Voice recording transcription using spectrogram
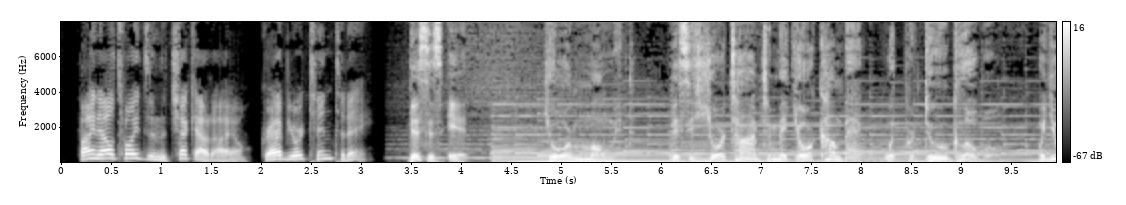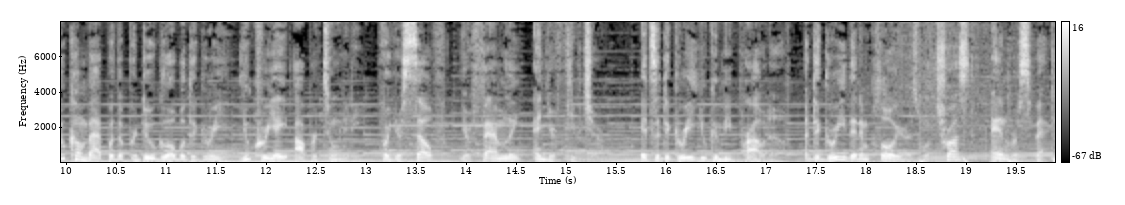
Find Altoids in the checkout aisle. Grab your tin today. This is it. Your moment. This is your time to make your comeback with Purdue Global. When you come back with a Purdue Global degree, you create opportunity for yourself, your family, and your future. It's a degree you can be proud of, a degree that employers will trust and respect.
